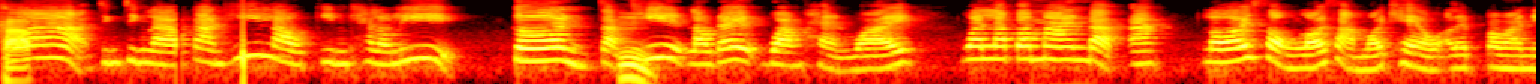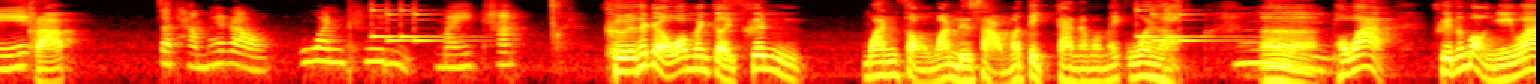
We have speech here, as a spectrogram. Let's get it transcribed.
ครับ ว่าจริง ๆ แล้วการที่เรากินแคลอรี่เกินจากอืม ที่เราได้วางแผนไว้ วันละประมาณแบบอะร้อยสองร้อยสามร้อยแคลอะไรประมาณนี้ ครับ จะทำให้เราอ้วนขึ้นไหมคะ คือถ้าเกิดว่ามันเกิดขึ้นวันสองวันหรือสามวันติดกันนะมันไม่อ้วนหรอก เออมเพราะว่าคือต้องบอกงี้ว่า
